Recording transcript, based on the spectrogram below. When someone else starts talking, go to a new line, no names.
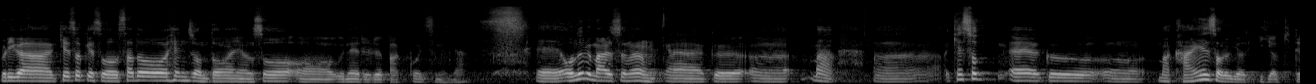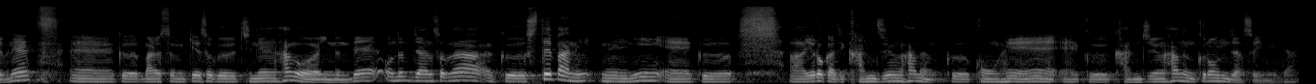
우리가 계속해서 사도행전 동안에서 어, 은혜를 받고 있습니다. 에, 오늘 말씀은 아, 그 어, 막 아, 계속 에, 그 어, 막 강해설이었기 때문에 에, 그 말씀 계속 그 진행하고 있는데 오늘 장소가 그 스테반이 에, 그 아, 여러 가지 간증하는 그 공회에 에, 그 간증하는 그런 장소입니다.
